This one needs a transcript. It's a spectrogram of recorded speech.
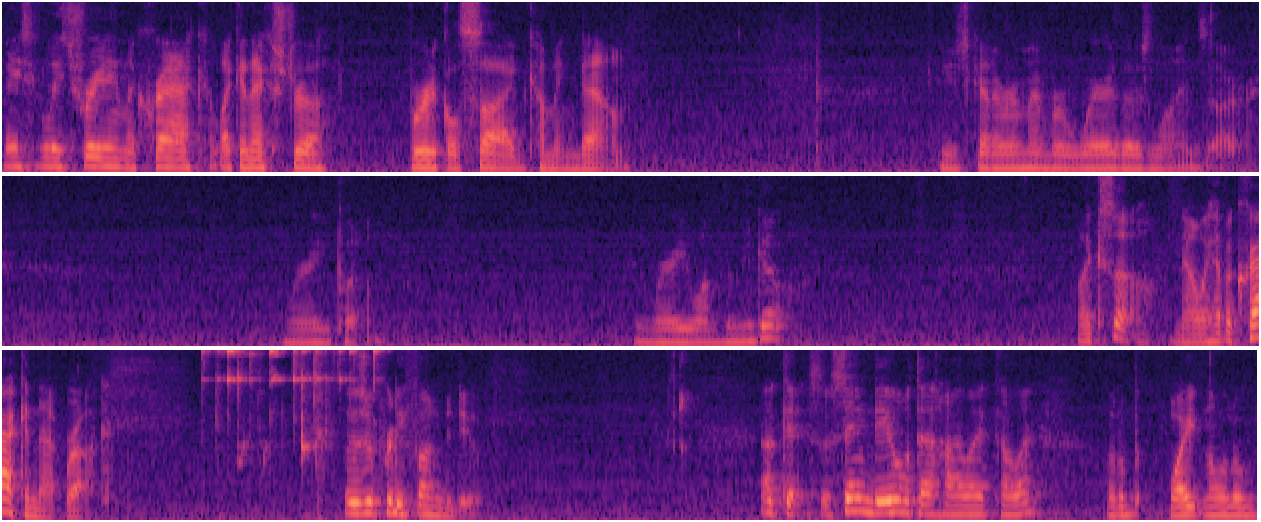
Basically treating the crack like an extra vertical side coming down. You just got to remember where those lines are where you put them and where you want them to go. Like so. Now we have a crack in that rock. Those are pretty fun to do. Okay, so same deal with that highlight color. A little bit white and a little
